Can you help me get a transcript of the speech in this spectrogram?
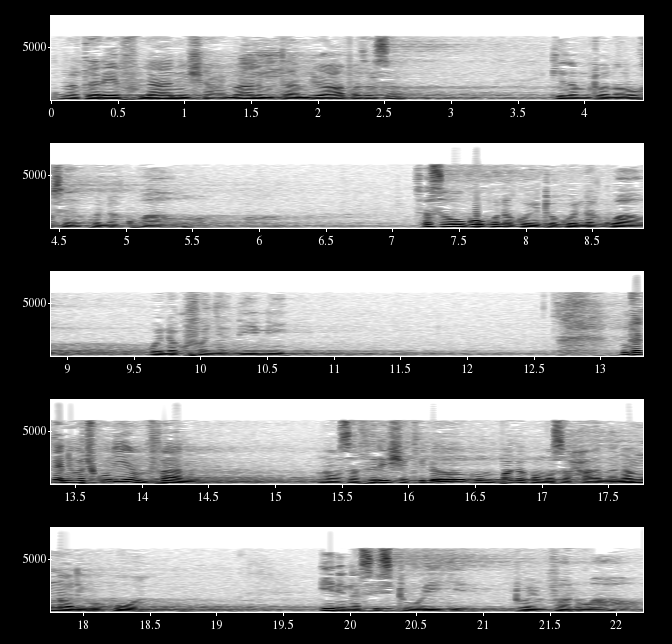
Kuna tarehe fulani Shaaban mtaambiwa hapa sasa kila mtu ana ruhusa ya kwenda kwao. Sasa huko kuna kuitwa kwenda kwao kwenda kufanya nini nataka niwachukulie mfano. Na wasafirisha kidogo mpaka kwa masahaba namna walivyokuwa. Ili na sisi tuwaige tuwe mfano wao.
